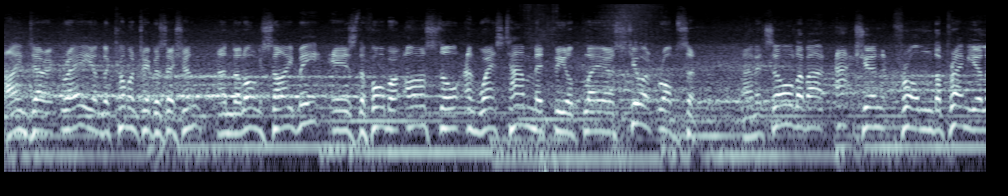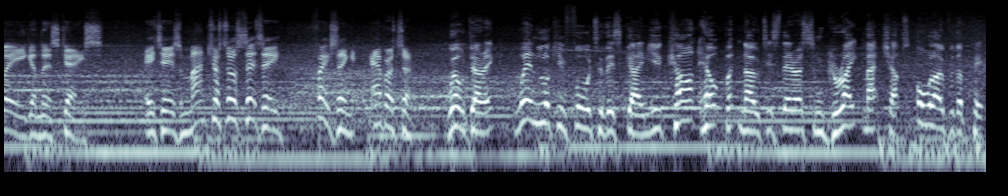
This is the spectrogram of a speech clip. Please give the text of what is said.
I'm Derek Rae in the commentary position and alongside me is the former Arsenal and West Ham midfield player Stewart Robson. And it's all about action from the Premier League in this case. It is Manchester City facing Everton. Well, Derek, when looking forward to this game, you can't help but notice there are some great matchups all over the pitch,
